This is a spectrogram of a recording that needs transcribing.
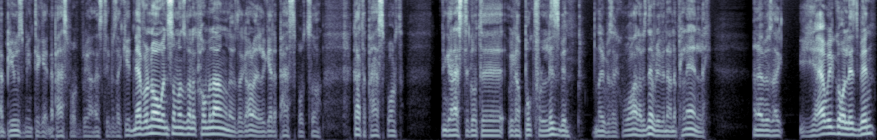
abused me into getting a passport. To be honest, he was like, you'd never know when someone's gonna come along, and I was like, all right, I'll get a passport. So, got the passport. And got asked to go to. We got booked for Lisbon, and I was like, what? I was never even on a plane, like. And I was like, yeah, we'll go Lisbon.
